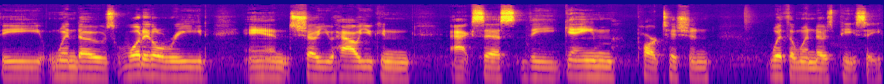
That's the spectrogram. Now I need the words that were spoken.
the Windows, what it'll read, and show you how you can access the game partition with a Windows PC.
